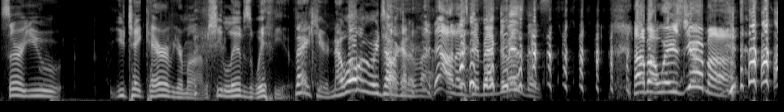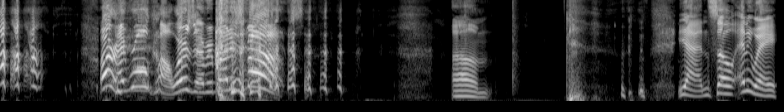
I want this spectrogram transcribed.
Sir, you you take care of your mom. She lives with you. Thank you. Now what were we talking about? Now let's get back to business. How about where's your mom? All right, roll call. Where's everybody's moms? um. yeah, and so anyway,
